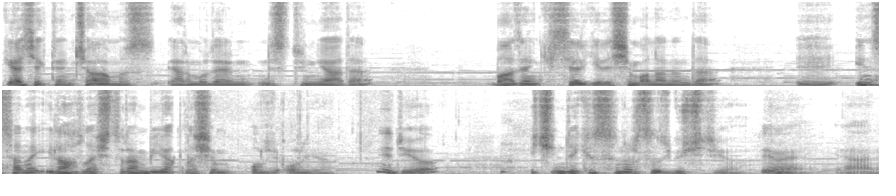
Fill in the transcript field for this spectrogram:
gerçekten çağımız yani modernist dünyada bazen kişisel gelişim alanında e, insanı ilahlaştıran bir yaklaşım oluyor. Ne diyor? İçindeki sınırsız güç diyor. Değil mi? Yani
